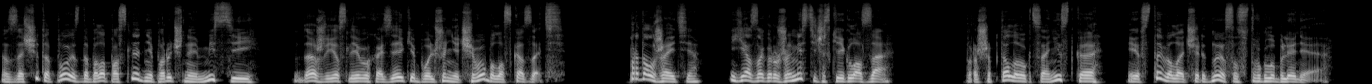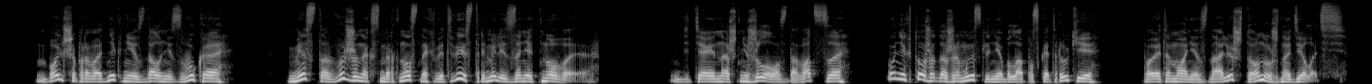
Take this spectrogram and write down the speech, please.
Защита поезда была последней порученной миссией, даже если его хозяйке больше нечего было сказать. «Продолжайте. Я загружу мистические глаза», – прошептала аукционистка и вставила очередной сосуд в углубление. Больше проводник не издал ни звука. Место выжженных смертносных ветвей стремились занять новое. Дитя и наш не желало сдаваться, у них тоже даже мысли не было опускать руки, поэтому они знали, что нужно делать.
